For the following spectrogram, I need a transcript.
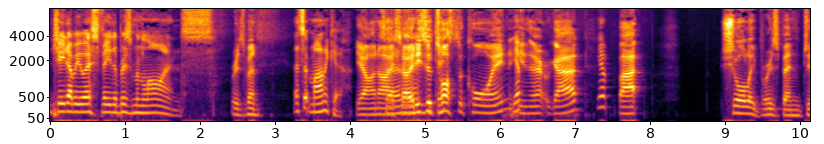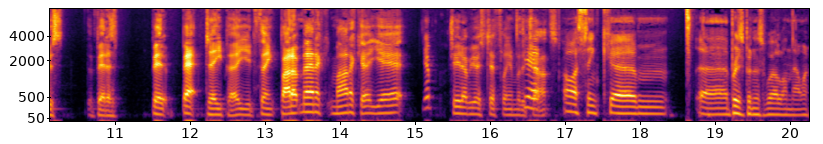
GWS v the Brisbane Lions. Brisbane. That's at Manuka. Yeah, I know. So So, it is a toss the coin Yep. in that regard. Yep. But surely Brisbane just the better, better bat deeper, you'd think. But at Manuka, Manuka yeah. Yep. GWS definitely in with a chance. Oh, I think um, uh, Brisbane as well on that one.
